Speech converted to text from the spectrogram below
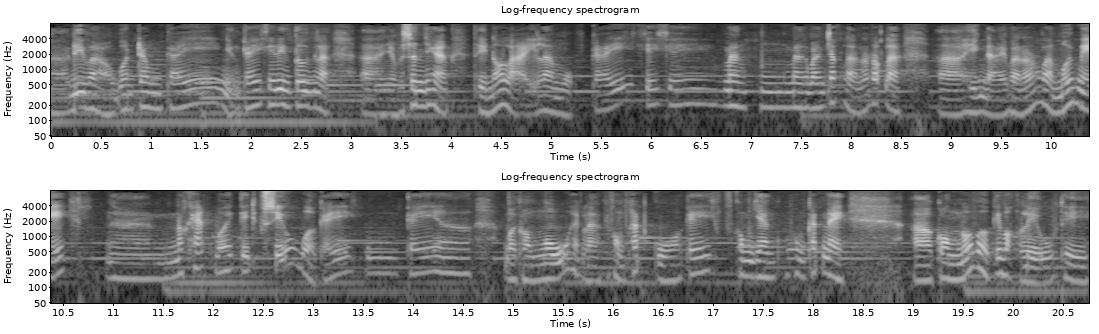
à, đi vào bên trong cái những cái cái riêng tư như là à, nhà vệ sinh chẳng hạn thì nó lại là một cái cái cái mang mang bản chất là nó rất là à, hiện đại và nó rất là mới mẻ. À, nó khác với cái chút xíu vào cái cái phòng ngủ hoặc là cái phòng khách của cái không gian của phong cách này. À, còn nói về cái vật liệu thì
